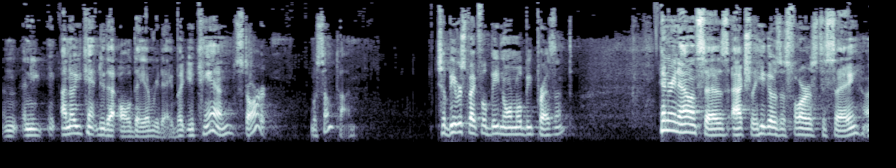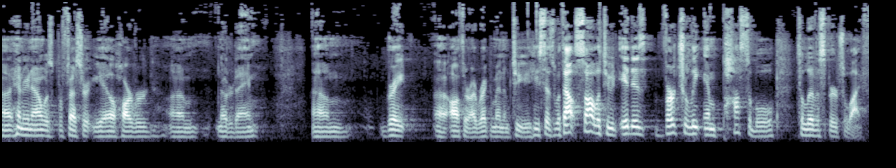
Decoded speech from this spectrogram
And, and you, I know you can't do that all day, every day, but you can start with some time. So be respectful, be normal, be present. Henry Nouwen says, actually, he goes as far as to say, uh, Henry Nouwen was a professor at Yale, Harvard, um, Notre Dame. Um, great uh, author, I recommend him to you. He says, without solitude, it is virtually impossible to live a spiritual life.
